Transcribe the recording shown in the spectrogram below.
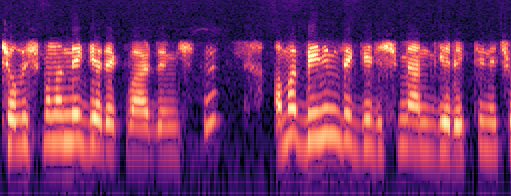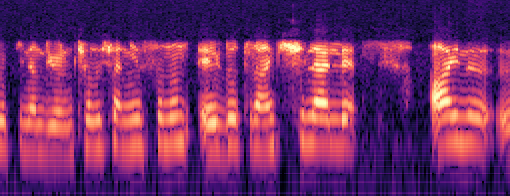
çalışmana ne gerek var demişti. Ama benim de gelişmem gerektiğine çok inanıyorum. Çalışan insanın evde oturan kişilerle aynı e,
